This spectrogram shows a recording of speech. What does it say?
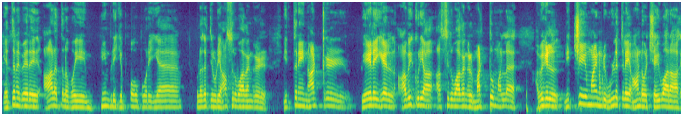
எத்தனை பேர் ஆழத்தில் போய் மீன் பிடிக்க போக போகிறீங்க உலகத்தினுடைய ஆசீர்வாதங்கள். இத்தனை நாட்கள் வேலைகள் அவைக்குரிய ஆசீர்வாதங்கள் மட்டுமல்ல அவைகள் நிச்சயமாய் நம்முடைய உள்ளத்திலே ஆண்டவர் செய்வாராக.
